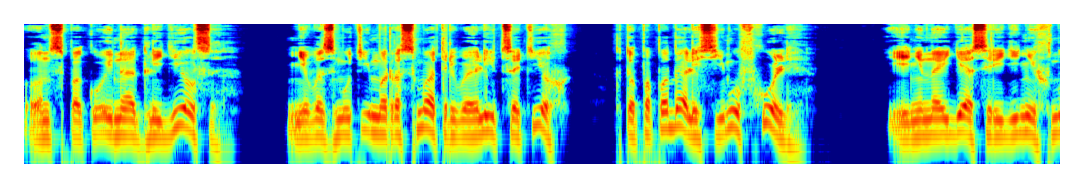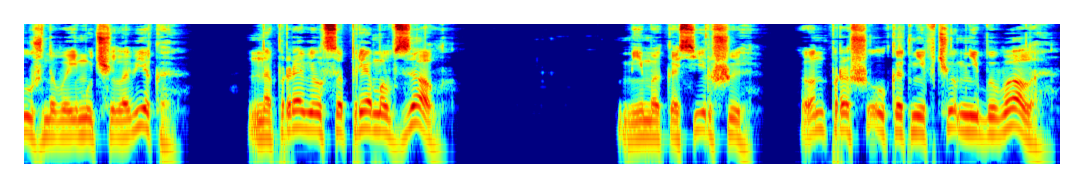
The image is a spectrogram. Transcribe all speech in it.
он спокойно огляделся, невозмутимо рассматривая лица тех, кто попадались ему в холле, и, не найдя среди них нужного ему человека, направился прямо в зал. Мимо кассирши он прошел, как ни в чем не бывало.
